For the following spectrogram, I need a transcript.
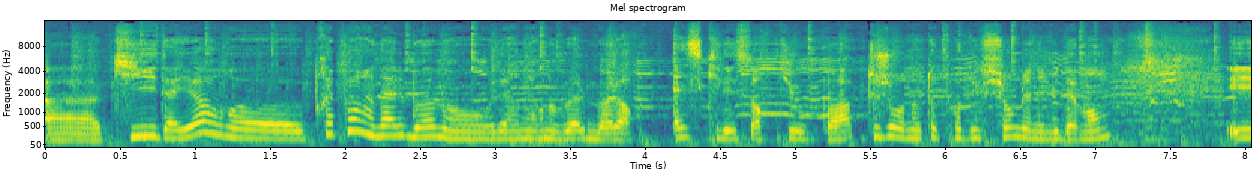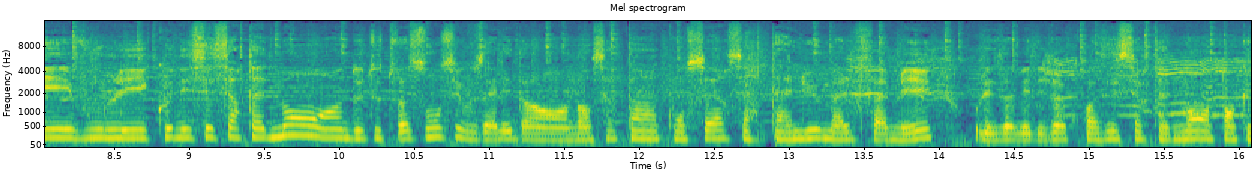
euh, qui d'ailleurs euh, prépare un album aux dernières nouvelles. Mais alors, est-ce qu'il est sorti ou pas? Toujours en autoproduction, bien évidemment. Et vous les connaissez certainement, hein, de toute façon, si vous allez dans, dans certains concerts, certains lieux malfamés, vous les avez déjà croisés certainement en tant que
